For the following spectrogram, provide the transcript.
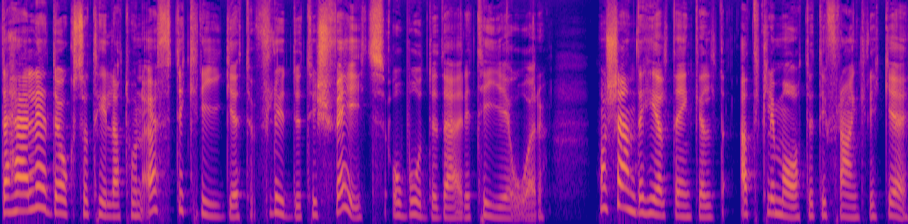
Det här ledde också till att hon efter kriget flydde till Schweiz och bodde där i tio år. Hon kände helt enkelt att klimatet i Frankrike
